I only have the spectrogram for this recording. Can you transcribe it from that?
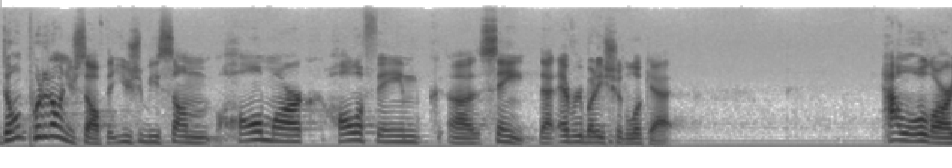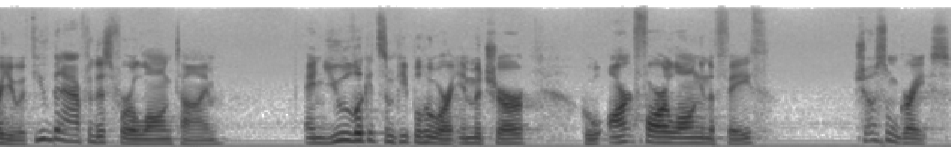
Don't put it on yourself that you should be some hallmark, Hall of Fame uh, saint that everybody should look at. How old are you? If you've been after this for a long time and you look at some people who are immature, who aren't far along in the faith, show some grace.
